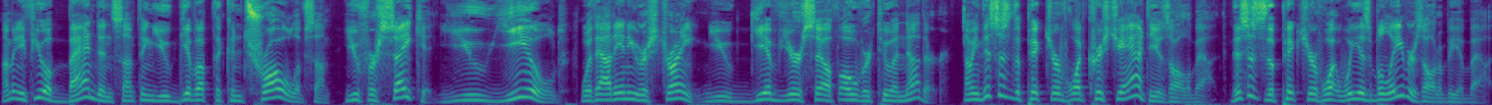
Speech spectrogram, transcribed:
I mean, if you abandon something, you give up the control of something. You forsake it. You yield without any restraint. You give yourself over to another. I mean, this is the picture of what Christianity is all about. This is the picture of what we as believers ought to be about.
